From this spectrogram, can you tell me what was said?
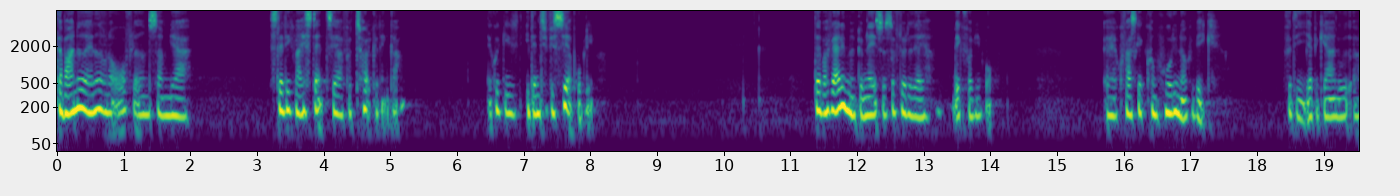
Der var noget andet under overfladen, som jeg slet ikke var i stand til at fortolke dengang. Jeg kunne ikke identificere problemet. Da jeg var færdig med gymnasiet, så flyttede jeg væk fra Viborg. Øh, jeg kunne faktisk ikke komme hurtigt nok væk, fordi jeg ville gerne ud og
